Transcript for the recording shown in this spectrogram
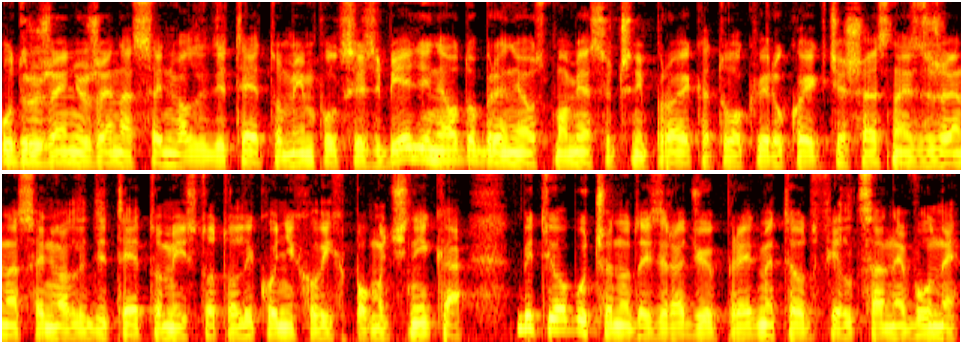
Udruženju žena sa invaliditetom Impuls iz Bijeljine odobren je osmomjesečni projekat u okviru kojeg će 16 žena sa invaliditetom isto toliko njihovih pomoćnika biti obučeno da izrađuju predmete od filcane vune.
